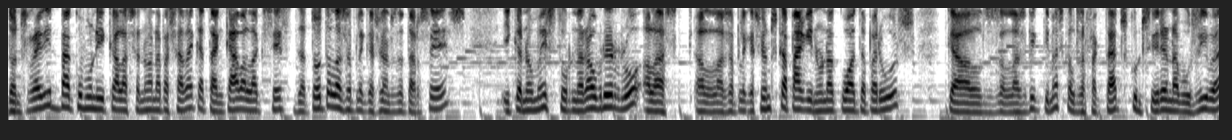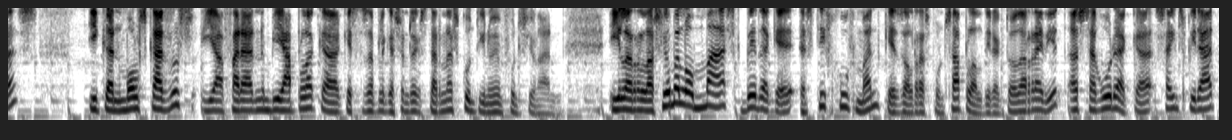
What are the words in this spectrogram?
Doncs Reddit va comunicar la setmana passada que tancava l'accés de totes les aplicacions de tercers i que només tornarà a obrir-lo a, les, a les aplicacions que paguin una quota per ús que els, les víctimes, que els afectats consideren abusives i que en molts casos ja faran viable que aquestes aplicacions externes continuïn funcionant. I la relació amb Elon Musk ve de que Steve Huffman, que és el responsable, el director de Reddit, assegura que s'ha inspirat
